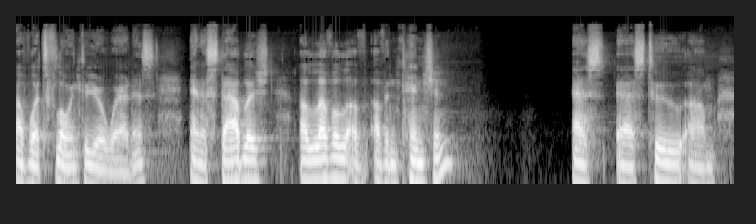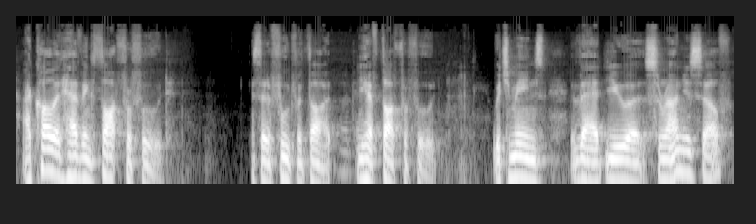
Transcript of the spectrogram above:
of what's flowing through your awareness and established a level of, of intention as, as to, um, I call it having thought for food. Instead of food for thought, okay. you have thought for food, which means that you uh, surround yourself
